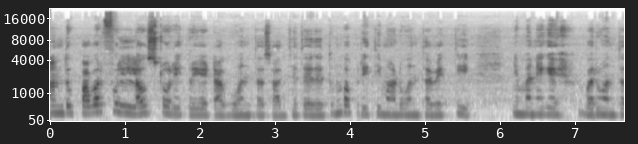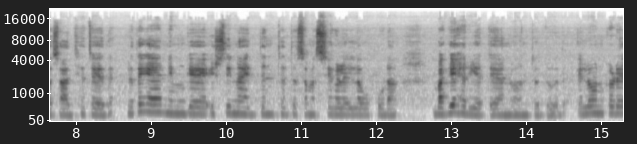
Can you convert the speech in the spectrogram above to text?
ಒಂದು ಪವರ್ಫುಲ್ ಲವ್ ಸ್ಟೋರಿ ಕ್ರಿಯೇಟ್ ಆಗುವಂಥ ಸಾಧ್ಯತೆ ಇದೆ. ತುಂಬ ಪ್ರೀತಿ ಮಾಡುವಂಥ ವ್ಯಕ್ತಿ ನಿಮ್ಮ ಮನೆಗೆ ಬರುವಂಥ ಸಾಧ್ಯತೆ ಇದೆ. ಜೊತೆಗೆ ನಿಮಗೆ ಇಷ್ಟು ದಿನ ಇದ್ದಂಥದ್ದು ಸಮಸ್ಯೆಗಳೆಲ್ಲವೂ ಕೂಡ ಬಗೆಹರಿಯುತ್ತೆ ಅನ್ನುವಂಥದ್ದು ಇದೆ. ಎಲ್ಲೋ ಒಂದು ಕಡೆ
